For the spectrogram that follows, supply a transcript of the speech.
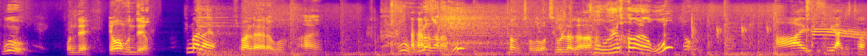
뭐? 뭔데? 영화 뭔데요? 히말라야. 히말라야라고? 아, 뭐 올라가라고? 형 저걸 어떻게 올라가? 올라가라고? 아, 이게 안 좋다.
